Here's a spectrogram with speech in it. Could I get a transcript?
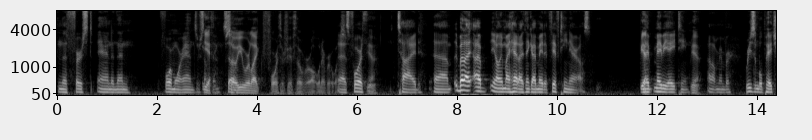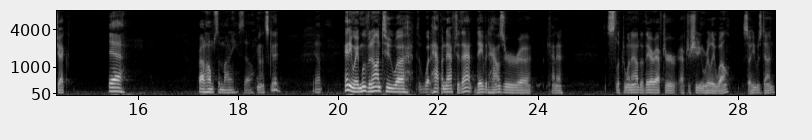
in the first end, and then four more ends or something. Yeah. So, you were like fourth or fifth overall, whatever it was. as fourth yeah. tied. Um, but I, I, you know, in my head, I think I made it fifteen arrows. Yeah. Maybe eighteen. Yeah. I don't remember. Reasonable paycheck. Yeah, brought home some money. So That's good. Yep. Anyway, moving on to uh, what happened after that. David Hauser uh, kind of slipped one out of there after after shooting really well, so he was done.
